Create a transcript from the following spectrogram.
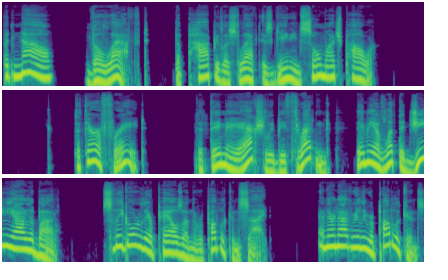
But now the left the populist left is gaining so much power that they're afraid that they may actually be threatened. They may have let the genie out of the bottle. So they go to their pals on the Republican side. And they're not really Republicans,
